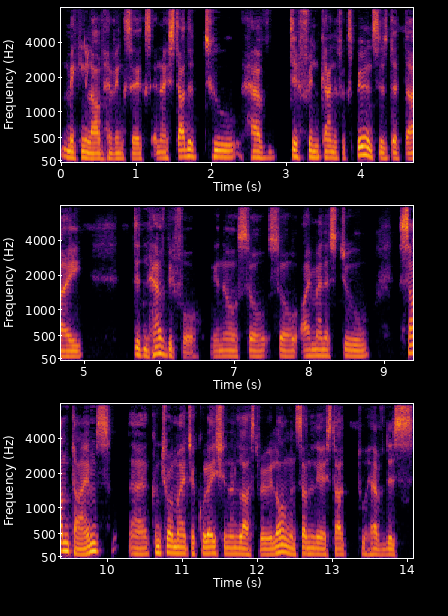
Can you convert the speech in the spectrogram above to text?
making love having sex and i started to have different kind of experiences that i didn't have before you know? So so i managed to sometimes uh, control my ejaculation and last very long and suddenly i start to have this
